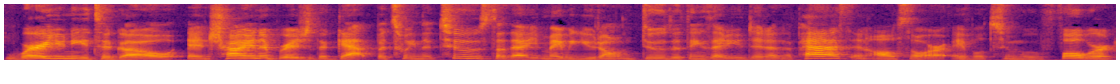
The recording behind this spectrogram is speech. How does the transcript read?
where you need to go, and trying to bridge the gap between the two so that maybe you don't do the things that you did in the past and also are able to move forward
